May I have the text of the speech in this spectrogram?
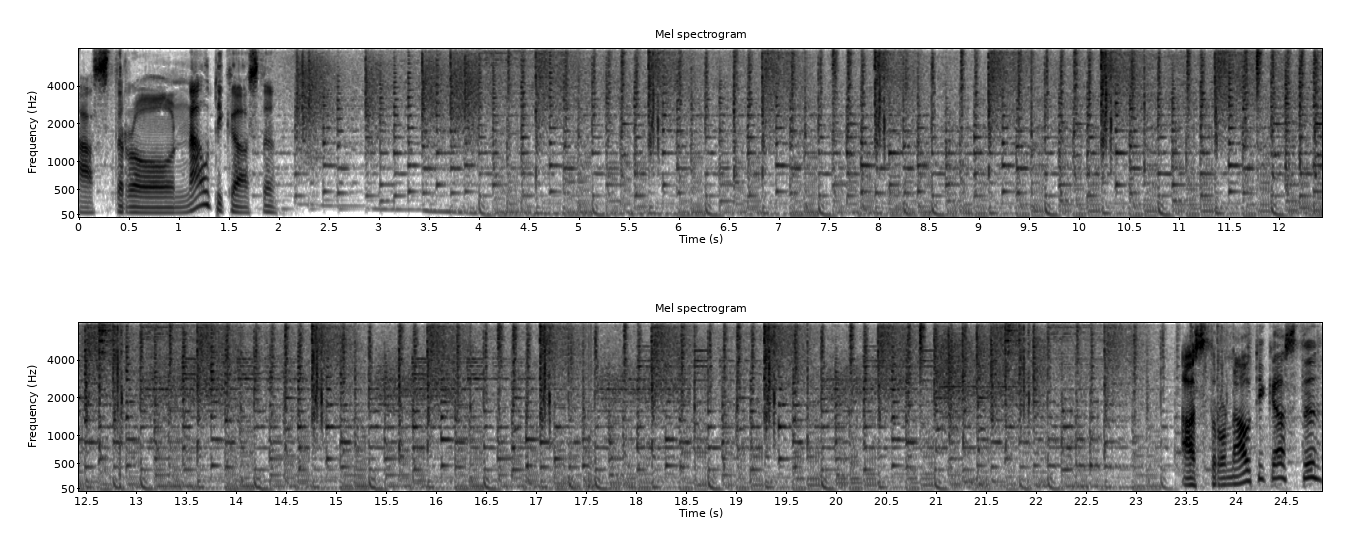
Astronauticast. Astronauticast,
